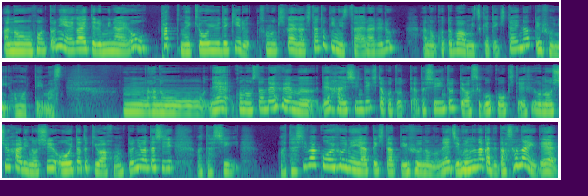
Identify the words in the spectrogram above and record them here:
あの、本当に描いてる未来をパッとね、共有できる、その機会が来た時に伝えられる、あの、言葉を見つけていきたいなっていうふうに思っています。うん、あのー、ね、このスタンド FM で配信できたことって私にとってはすごく起きて、この主張の主を置いた時は本当に私、私、私はこういうふうにやってきたっていう風なのね、自分の中で出さないで、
